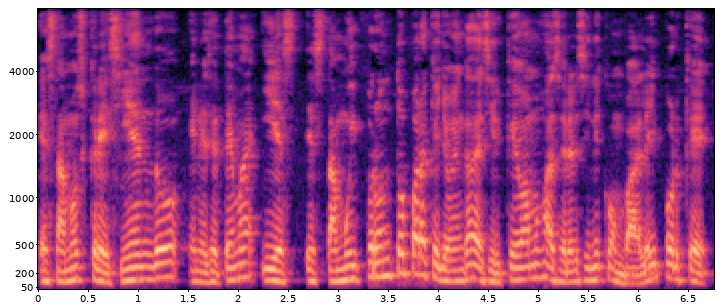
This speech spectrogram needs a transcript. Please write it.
estamos creciendo en ese tema y está muy pronto para que yo venga a decir que vamos a hacer el Silicon Valley porque,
